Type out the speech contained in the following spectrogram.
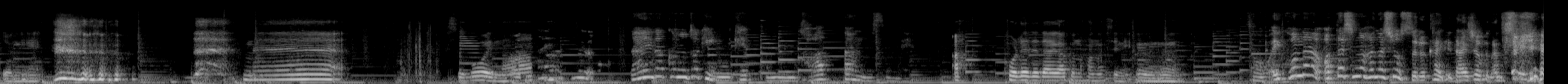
当に。ねえ、すごいな。大学の時に結構、ね、変わったんですよね。あこれで大学の話に。うんうん。そうえこんな私の話をする回で大丈夫なんですか？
